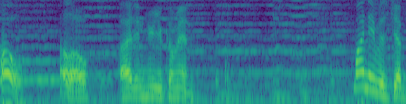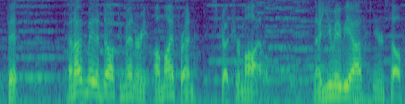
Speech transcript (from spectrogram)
Oh, hello. I didn't hear you come in. My name is Jeb Fitz, and I've made a documentary on my friend, Stretcher Miles. Now you may be asking yourself,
